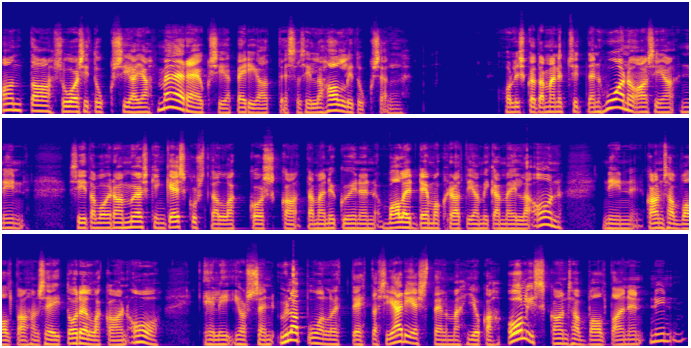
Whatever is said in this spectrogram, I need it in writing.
antaa suosituksia ja määräyksiä periaatteessa sille hallitukselle. Olisiko tämä nyt sitten huono asia, niin siitä voidaan myöskin keskustella, koska tämä nykyinen valedemokratia, mikä meillä on, niin kansanvaltaahan se ei todellakaan ole. Eli jos sen yläpuolelle tehtäisiin järjestelmä, joka olisi kansanvaltainen, niin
